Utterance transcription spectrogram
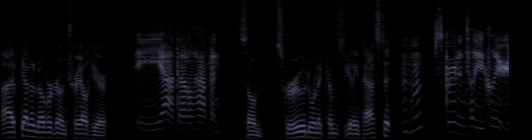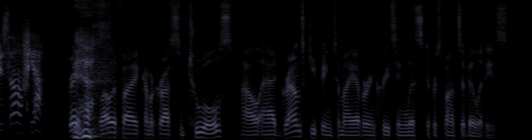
I've got an overgrown trail here, Yeah, that'll happen. So I'm screwed when it comes to getting past it. Mm-hmm. Screwed until you clear it yourself, yeah. Great. Yeah. Well, if I come across some tools, I'll add groundskeeping to my ever increasing list of responsibilities.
